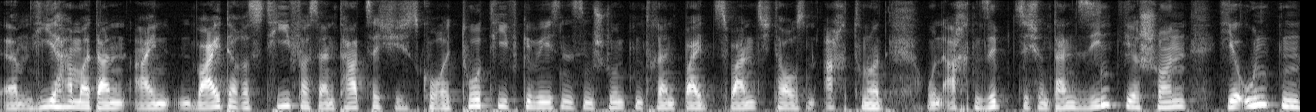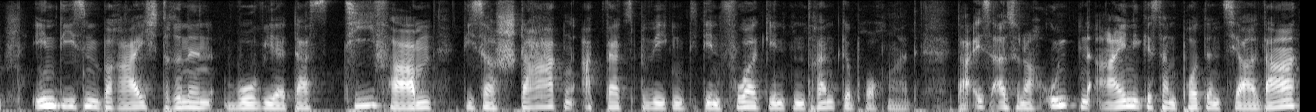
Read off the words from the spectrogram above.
Ähm, hier haben wir dann ein weiteres Tief, was ein tatsächliches Korrekturtief gewesen ist im Stundentrend bei 20.878 und dann sind wir schon hier unten in diesem Bereich drinnen, wo wir das Tief haben, dieser starken Abwärtsbewegung, die den vorgehenden Trend gebrochen hat. Da ist also nach unten einiges an Potenzial da,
